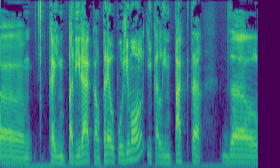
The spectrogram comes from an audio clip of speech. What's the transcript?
eh, que impedirà que el preu pugi molt i que l'impacte de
